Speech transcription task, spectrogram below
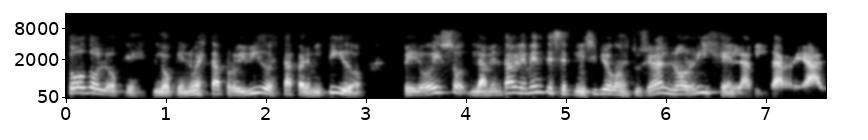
todo lo que, lo que no está prohibido está permitido, pero eso, lamentablemente, ese principio constitucional no rige en la vida real.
